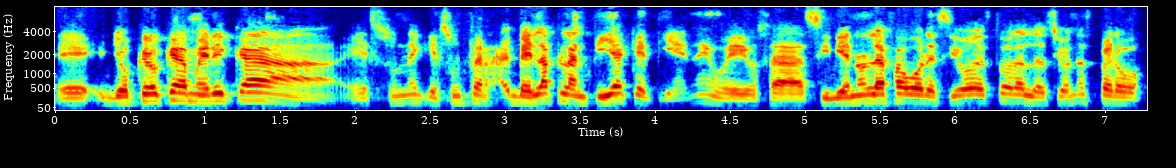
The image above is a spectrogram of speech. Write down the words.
eh, yo creo que América es un, es un Ferrari, ve la plantilla que tiene, güey, o sea, si bien no le ha favorecido esto de las lesiones, pero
